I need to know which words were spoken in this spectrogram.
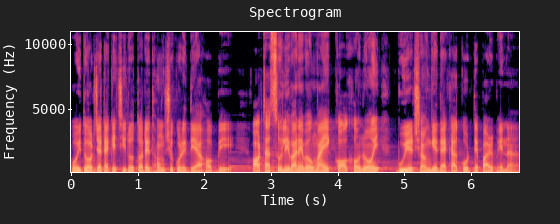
ওই দরজাটাকে চিরতরে ধ্বংস করে দেয়া হবে। অর্থাৎ সুলিভান এবং মাইক কখনোই বুয়ের সঙ্গে দেখা করতে পারবে না।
